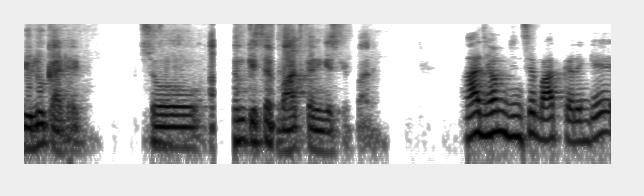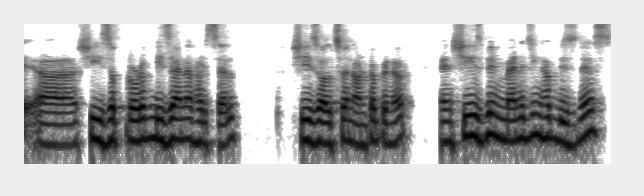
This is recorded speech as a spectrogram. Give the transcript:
यू लुक एट इट सो हम किससे बात करेंगे इसके बारे में आज हम जिनसे बात करेंगे शी इज अ प्रोडक्ट डिजाइनर हर सेल्फ शी इज ऑल्सो एन एंटरप्रेन्योर एंड शी इज बीन मैनेजिंग हर बिजनेस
